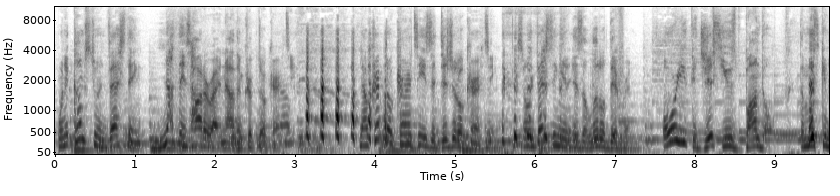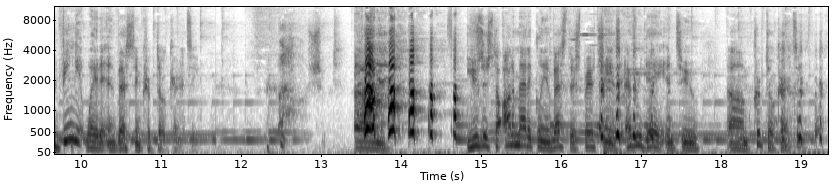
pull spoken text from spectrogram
When it comes to investing, nothing's hotter right now than cryptocurrency. now, cryptocurrency is a digital currency, so investing in it is a little different. Or you could just use Bundle, the most convenient way to invest in cryptocurrency. Oh, shoot. Um, users to automatically invest their spare change every day into um, cryptocurrency.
